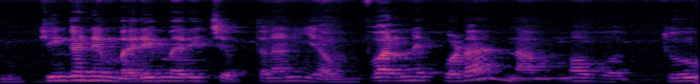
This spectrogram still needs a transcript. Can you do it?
ముఖ్యంగా నేను మరీ మరీ చెప్తున్నాను. ఎవ్వరిని కూడా నమ్మవద్దు.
